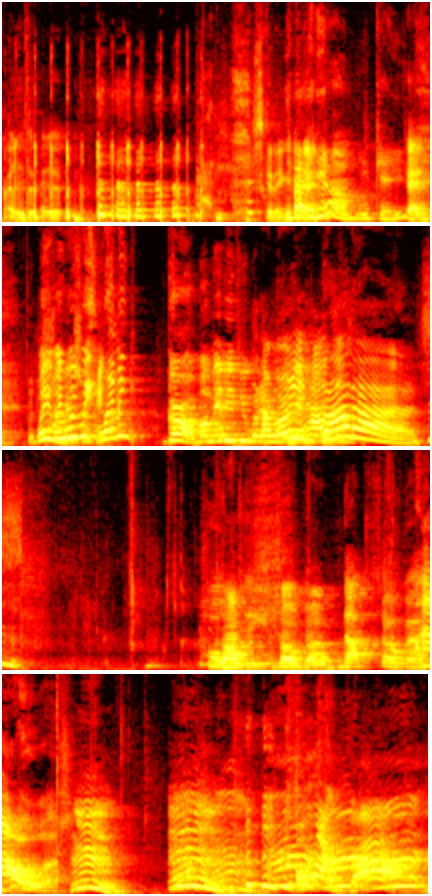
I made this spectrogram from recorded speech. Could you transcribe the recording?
Riley took it. Just kidding. Okay. am. Okay. Okay. Wait, wait, wait, wait. Let me. Girl, well maybe if you would have. I've already had Badass. Holy. That's so good. That's so good. Ow. Mmm. Mm. Oh my mm. god.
